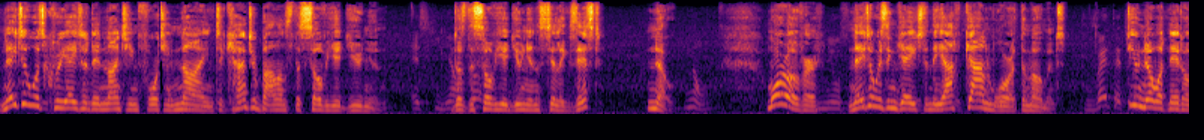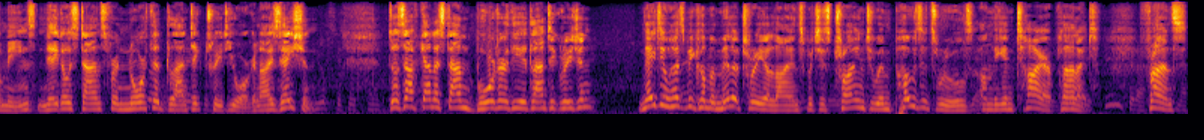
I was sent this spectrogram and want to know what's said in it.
NATO was created in 1949 to counterbalance the Soviet Union. Does the Soviet Union still exist? No. Moreover, NATO is engaged in the Afghan war at the moment. Do you know what NATO means? NATO stands for North Atlantic Treaty Organization. Does Afghanistan border the Atlantic region? NATO has become a military alliance which is trying to impose its rules on the entire planet. France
